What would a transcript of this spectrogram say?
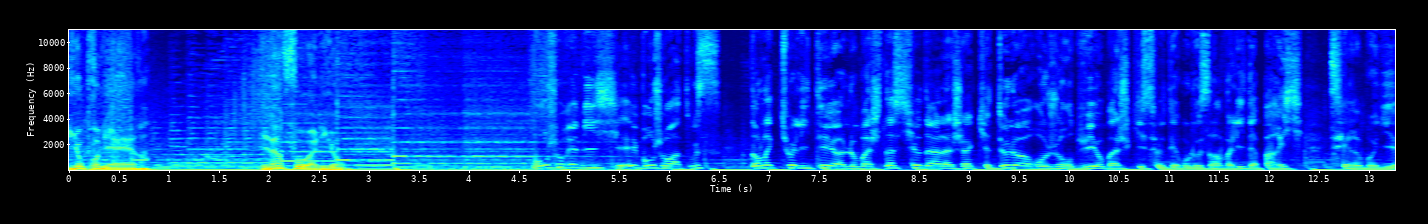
Lyon Première, l'info à Lyon. Bonjour Rémi et bonjour à tous. Dans l'actualité, l'hommage national à Jacques Delors aujourd'hui, hommage qui se déroule aux Invalides à Paris. Cérémonie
